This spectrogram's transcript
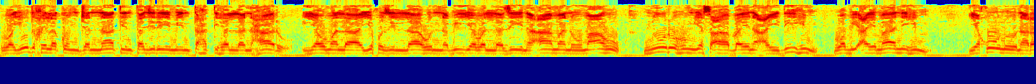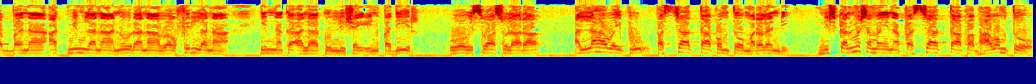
ويدخلكم جنات تجري من تحتها الأنهار. يوم لا يخزي الله النبي والذين آمنوا معه. نورهم يسعى بين أيديهم وبأيمانهم. يقولون ربنا أتمم لنا نورنا واغفر لنا إنك على كل شيء قدير. ఓ విశ్వాసులారా అల్లహ వైపు పశ్చాత్తాపంతో మరలండి. నిష్కల్మషమైన పశ్చాత్తాప భావంతో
